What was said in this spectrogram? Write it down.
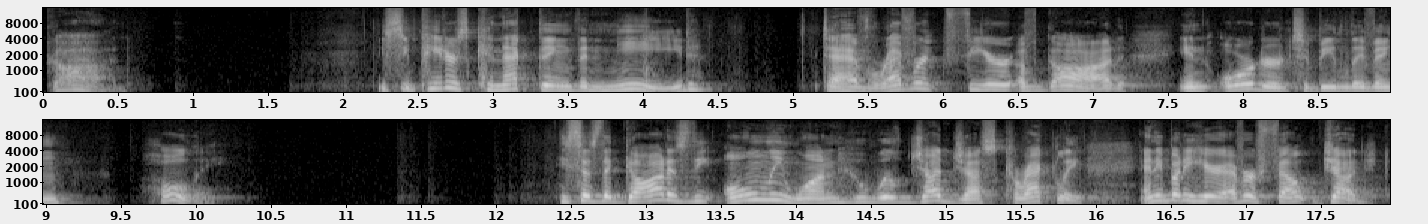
God. You see, Peter's connecting the need to have reverent fear of God in order to be living holy. He says that God is the only one who will judge us correctly. Anybody here ever felt judged?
